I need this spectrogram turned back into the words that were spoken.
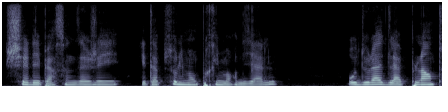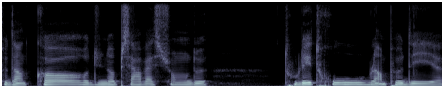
chez les personnes âgées est absolument primordial. Au-delà de la plainte d'un corps, d'une observation de tous les troubles, un peu des euh,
